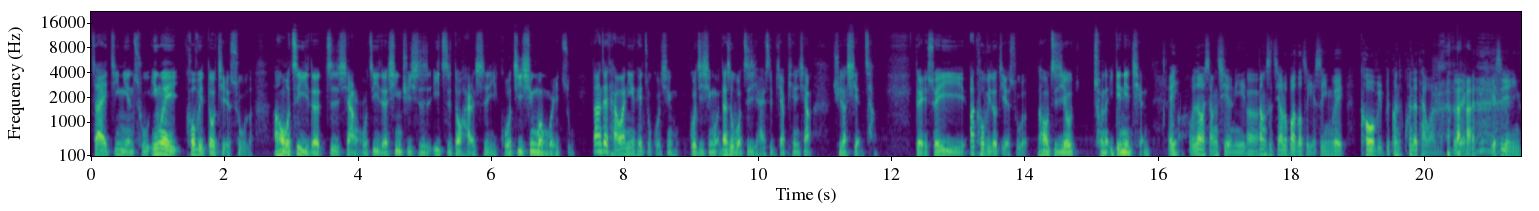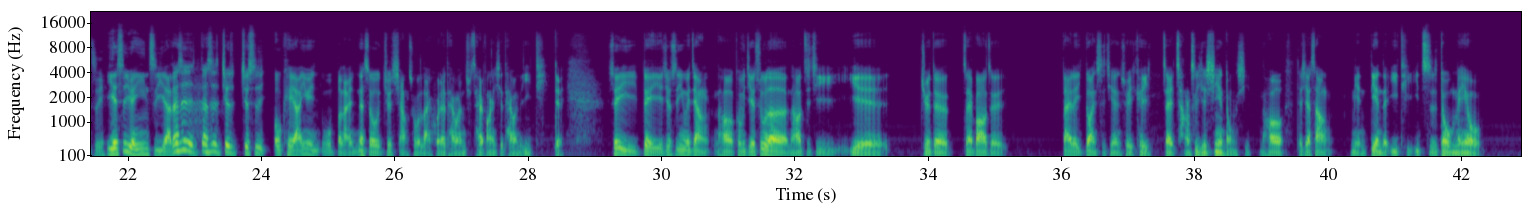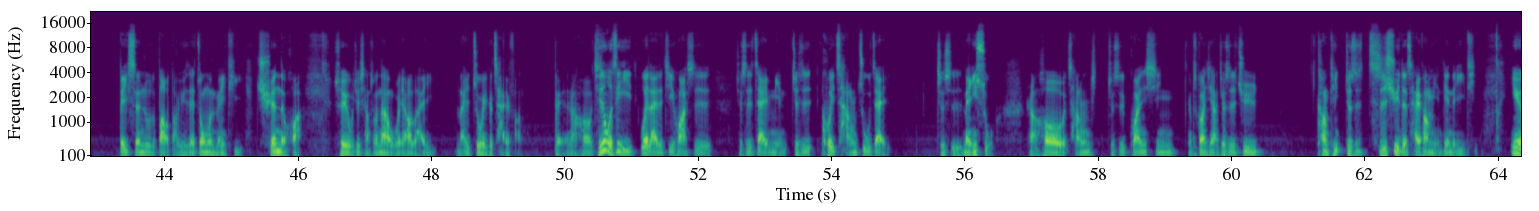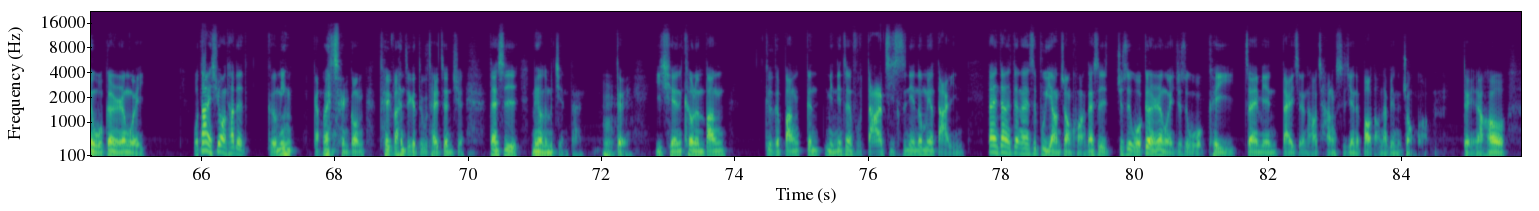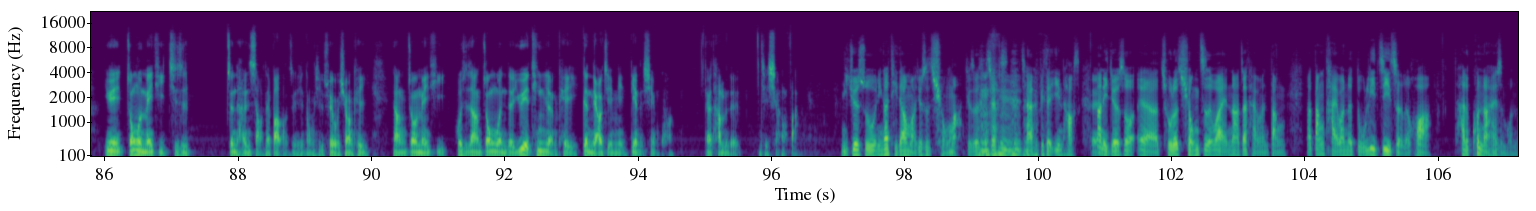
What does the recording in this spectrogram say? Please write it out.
在今年初，因为 COVID 都结束了，然后我自己的志向，我自己的兴趣，其实一直都还是以国际新闻为主。当然，在台湾你也可以做国际国际新闻，但是我自己还是比较偏向去到现场。对，所以啊，COVID 都结束了，然后我自己又。存了一点点钱，哎、欸，我让我想起了你当时加入报道者也是因为 COVID 被困 困在台湾嘛，对不对？也是原因之一，也是原因之一啊。但是但是就是就是 OK 啊，因为我本来那时候就想说来回来台湾去采访一些台湾的议题，对，所以对，也就是因为这样，然后康复结束了，然后自己也觉得在报道者待了一段时间，所以可以再尝试一些新的东西，然后再加上缅甸的议题一直都没有。被深入的报道，尤其在中文媒体圈的话，所以我就想说，那我要来来做一个采访，对。然后，其实我自己未来的计划是，就是在缅，就是会常驻在就是美所，然后常就是关心，不是关心啊，就是去 continue，就是持续的采访缅甸的议题。因为我个人认为，我当然希望他的革命赶快成功，推翻这个独裁政权，但是没有那么简单，嗯，对。以前克伦邦各个邦跟缅甸政府打了几十年都没有打赢，但当然当然是不一样的状况。但是就是我个人认为，就是我可以在那边待着，然后长时间的报道那边的状况。对，然后因为中文媒体其实真的很少在报道这些东西，所以我希望可以让中文媒体或是让中文的乐听人可以更了解缅甸的现况，还有他们的一些想法。你觉得说，你刚提到嘛，就是穷嘛，就是 这样 才会变成 in house。那你觉得说，呃，除了穷之外，那在台湾当要当台湾的独立记者的话，他的困难还是什么呢？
